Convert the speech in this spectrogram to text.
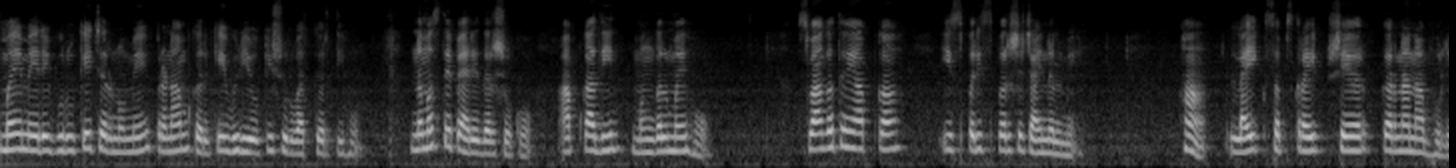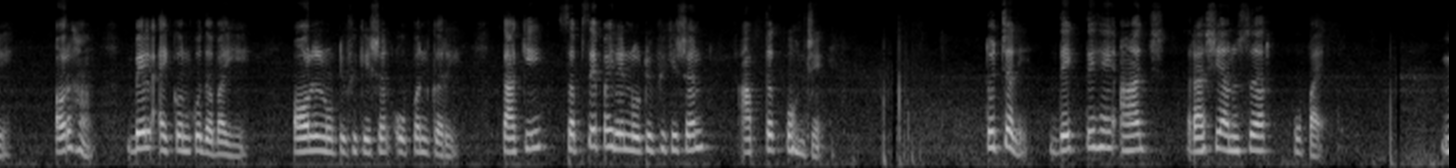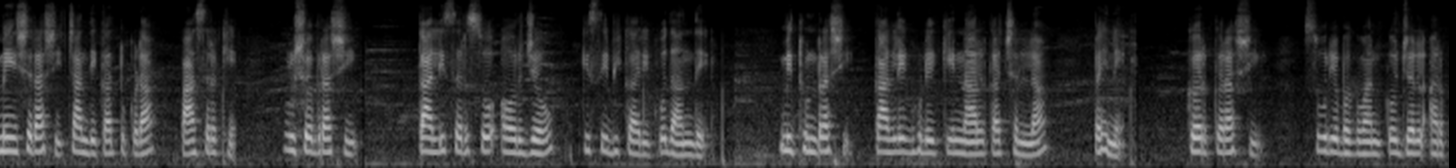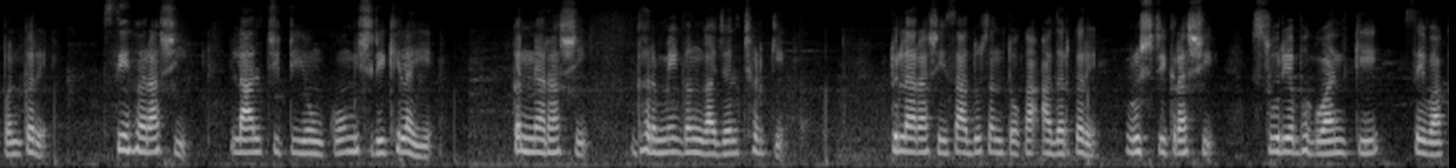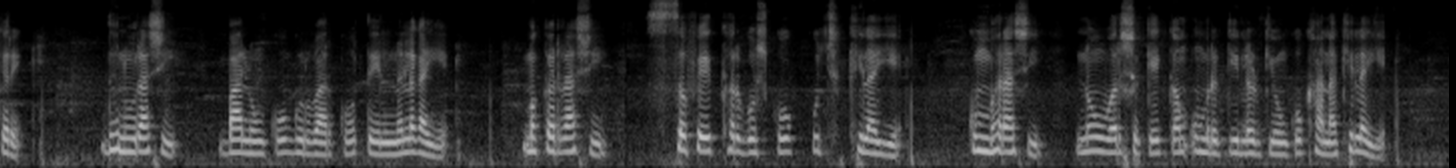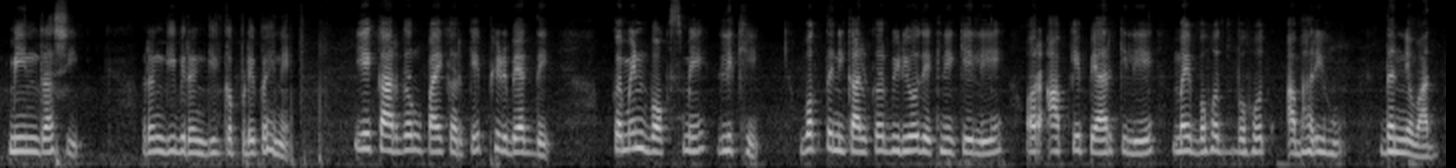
मैं मेरे गुरु के चरणों में प्रणाम करके वीडियो की शुरुआत करती हूँ। नमस्ते प्यारे दर्शकों, आपका दिन मंगलमय हो। स्वागत है आपका इस परिस्पर्श चैनल में। हाँ लाइक सब्सक्राइब शेयर करना ना भूलें। और हाँ बेल आइकन को दबाइए। ऑल नोटिफिकेशन ओपन करें, ताकि सबसे पहले नोटिफिकेशन आप तक पहुँचे। तो चलिए देखते हैं आज राशि अनुसार उपाय। मेष राशि चांदी का टुकड़ा पास रखें. वृषभ राशि काली सरसों और जव किसी भिखारी को दान दे. मिथुन राशि, काले घोड़े की नाल का छल्ला पहने. कर्क राशि, सूर्य भगवान को जल अर्पण करें. सिंह राशि, लाल चीटियों को मिश्री खिलाइए. कन्या राशि, घर में गंगा जल छिड़के. तुला राशि, साधु संतों का आदर करें. वृश्चिक राशि, सूर्य भगवान की सेवा करें. धनु राशि बालों को गुरुवार को तेल न लगाइए। मकर राशि। सफ़ेद खरगोश को कुछ खिलाइए। कुंभ राशि। नौ वर्ष के कम उम्र की लड़कियों को खाना खिलाइए। मीन राशि। रंगी बिरंगी कपड़े पहने। ये कारगर उपाय करके फीडबैक दे। कमेंट बॉक्स में लिखें। वक्त निकालकर वीडियो देखने के लिए और आपके प्यार के लिए मैं बहुत बहुत आभारी हूँ। धन्यवाद।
